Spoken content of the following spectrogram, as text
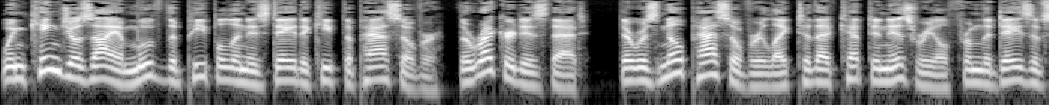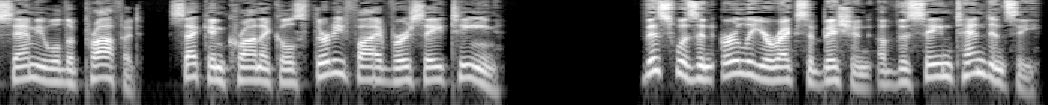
When King Josiah moved the people in his day to keep the Passover, the record is that there was no Passover like to that kept in Israel from the days of Samuel the prophet, 2 Chronicles 35 verse 18. This was an earlier exhibition of the same tendency,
